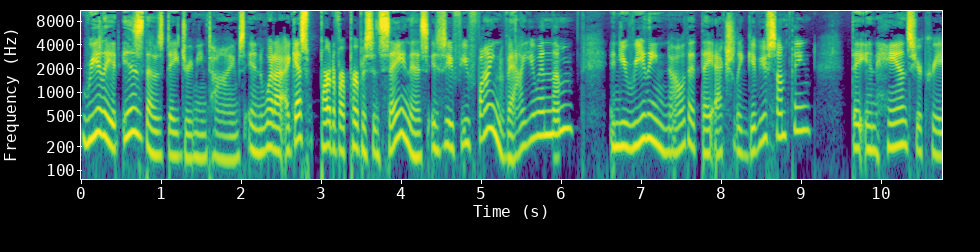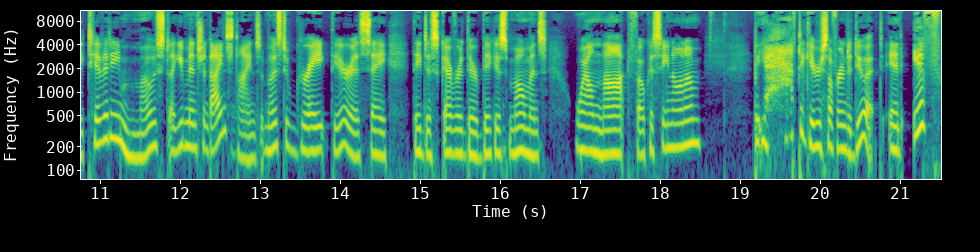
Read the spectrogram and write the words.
really, it is those daydreaming times. And what I, I guess part of our purpose in saying this is if you find value in them and you really know that they actually give you something, they enhance your creativity. Most, you mentioned Einstein's, most of great theorists say they discovered their biggest moments while not focusing on them. But you have to give yourself room to do it. And if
